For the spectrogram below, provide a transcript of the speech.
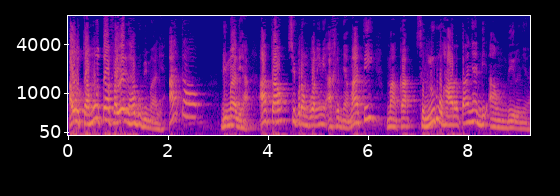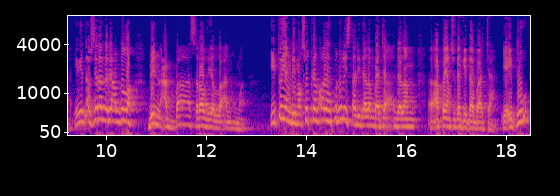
Autamuta fayadhabu bimalih atau bimaliha atau si perempuan ini akhirnya mati maka seluruh hartanya diambilnya. Ini tafsiran dari Abdullah bin Abbas radhiyallahu anhu. Itu yang dimaksudkan oleh penulis tadi dalam baca dalam uh, apa yang sudah kita baca, yaitu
